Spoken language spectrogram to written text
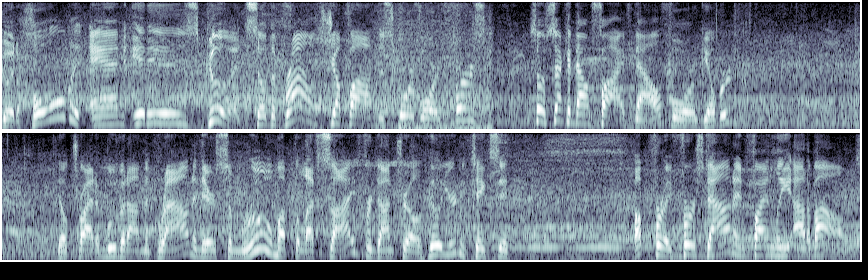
Good hold, and it is good. So the Browns jump on the scoreboard first. So second down five now for Gilbert. They'll try to move it on the ground, and there's some room up the left side for Dontrell Hilliard, who takes it up for a first down and finally out of bounds.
